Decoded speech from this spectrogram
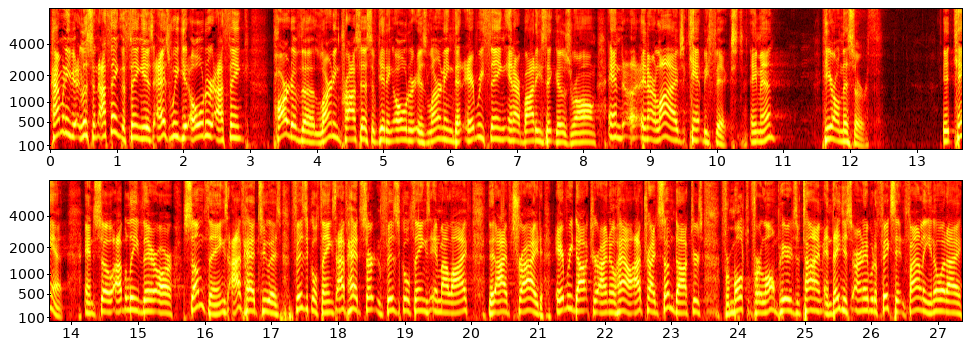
how many of you, listen, I think the thing is, as we get older, I think part of the learning process of getting older is learning that everything in our bodies that goes wrong and uh, in our lives can't be fixed. Amen? Here on this earth. It can't. And so I believe there are some things I've had to, as physical things, I've had certain physical things in my life that I've tried. Every doctor I know how. I've tried some doctors for, multi, for long periods of time and they just aren't able to fix it. And finally, you know what I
